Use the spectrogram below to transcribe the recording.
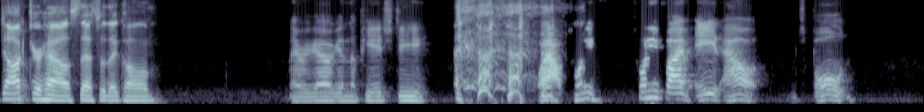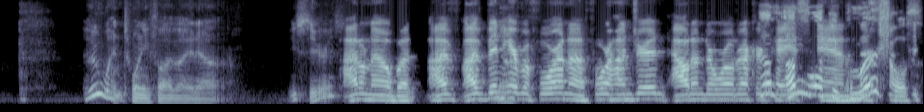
Doctor House, that's what they call him. There we go, getting the PhD. Wow, 20, 25 8 out. It's bold. Who went 25 8 out? you serious? I don't know, but I've I've been No. here before on a 400 out under world record I'm, pace. I'm looking and this- commercials.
